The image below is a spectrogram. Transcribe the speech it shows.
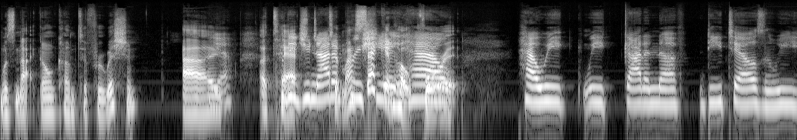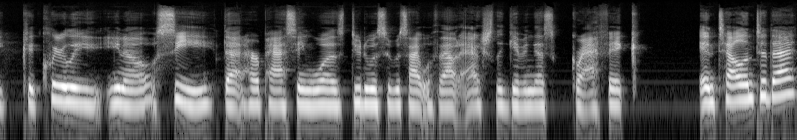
was not going to come to fruition, I yeah. attached you not to my second appreciate hope how- for it. how we we got enough details and we could clearly you know see that her passing was due to a suicide without actually giving us graphic intel into that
